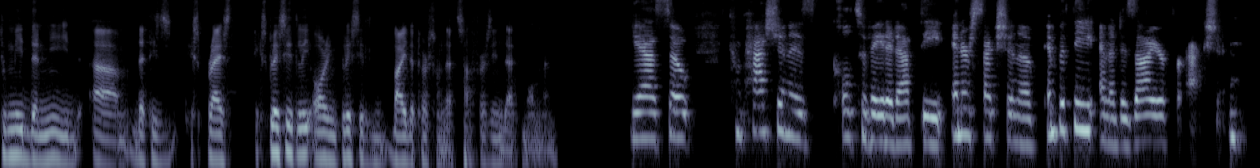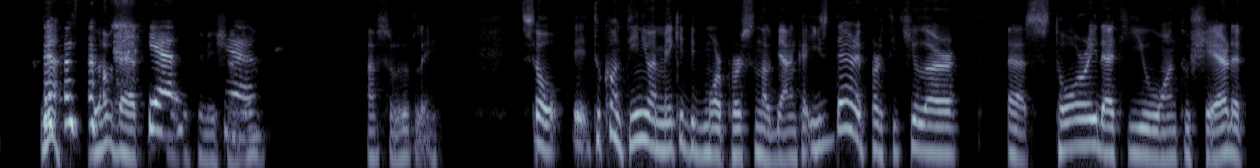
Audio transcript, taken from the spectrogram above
to meet the need um, that is expressed explicitly or implicitly by the person that suffers in that moment. Yeah, so compassion is cultivated at the intersection of empathy and a desire for action. yeah, I love that yeah. definition. Yeah. yeah. Absolutely. So uh, to continue and make it a bit more personal, Bianca, is there a particular a story that you want to share that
